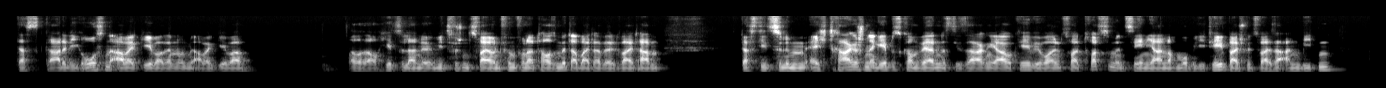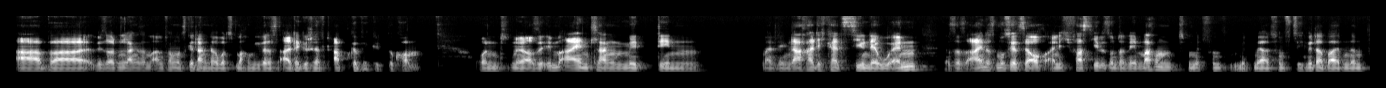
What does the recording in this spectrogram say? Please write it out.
dass gerade die großen Arbeitgeberinnen und Arbeitgeber, also auch hierzulande irgendwie zwischen 200.000 und 500.000 Mitarbeiter weltweit haben, dass die zu einem echt tragischen Ergebnis kommen werden, dass die sagen, ja, okay, wir wollen zwar trotzdem in zehn Jahren noch Mobilität beispielsweise anbieten, aber wir sollten langsam anfangen, uns Gedanken darüber zu machen, wie wir das alte Geschäft abgewickelt bekommen. Und ne, also im Einklang mit den meinetwegen Nachhaltigkeitszielen der UN, das ist das eine, das muss jetzt ja auch eigentlich fast jedes Unternehmen machen, mit, mit mehr als 50 Mitarbeitenden.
